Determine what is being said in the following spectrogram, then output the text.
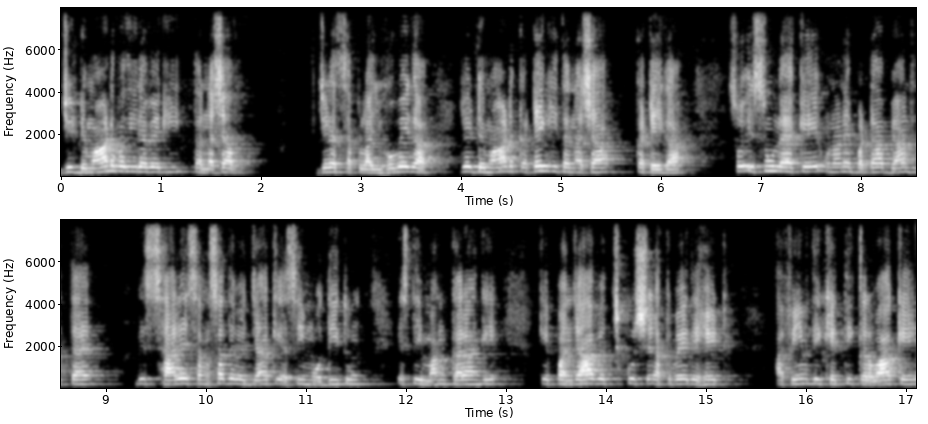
ਜੇ ਡਿਮਾਂਡ ਵਧੀ ਰਹੇਗੀ ਤਾਂ ਨਸ਼ਾ ਜਿਹੜਾ ਸਪਲਾਈ ਹੋਵੇਗਾ। ਜੇ ਡਿਮਾਂਡ ਘਟੇਗੀ ਤਾਂ ਨਸ਼ਾ ਘਟੇਗਾ। ਸੋ ਇਸ ਨੂੰ ਲੈ ਕੇ ਉਹਨਾਂ ਨੇ ਵੱਡਾ ਬਿਆਨ ਦਿੱਤਾ ਹੈ ਵੀ ਸਾਰੇ ਸੰਸਦ ਦੇ ਵਿੱਚ ਜਾ ਕੇ ਅਸੀਂ ਮੋਦੀ ਤੋਂ ਇਸ ਦੀ ਮੰਗ ਕਰਾਂਗੇ ਕਿ ਪੰਜਾਬ ਵਿੱਚ ਕੁਝ ਰਕਬੇ ਦੇ ਹੇਠ ਅਫੀਮ ਦੀ ਖੇਤੀ ਕਰਵਾ ਕੇ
